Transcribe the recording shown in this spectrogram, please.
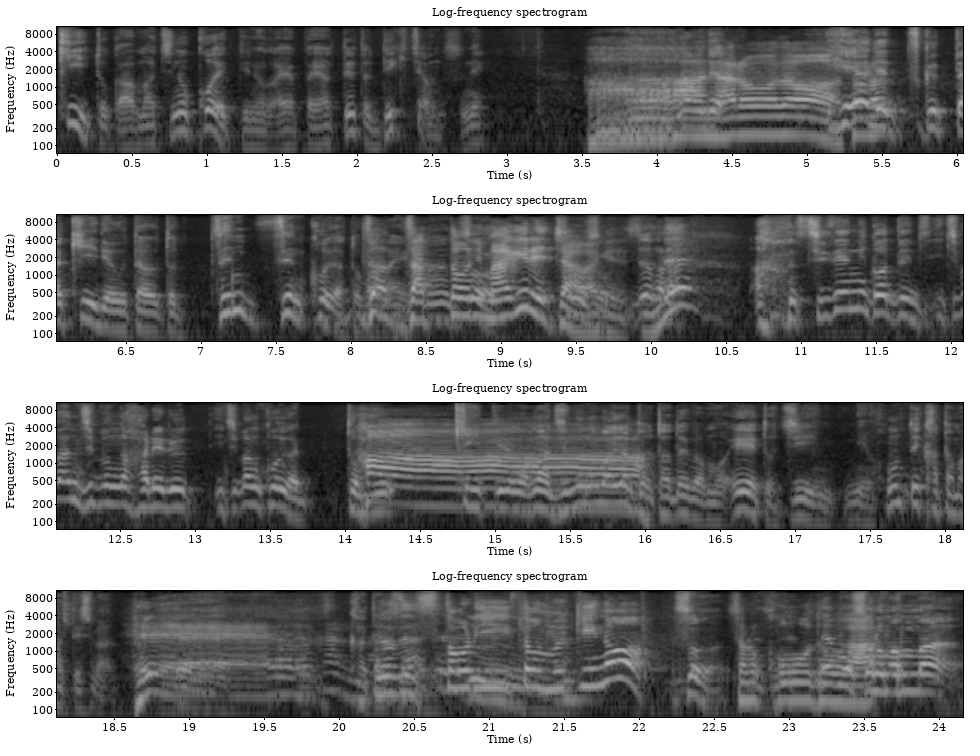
キーとか街の声っていうのがやっぱやってるとできちゃうんですねああ、なるほど。部屋で作ったキーで歌うと全然声が飛ばない。ざ雑踏に紛れちゃうわけですよね。あの自然にこうやって一番自分が張れる一番声が飛ぶキはあ。ーっていうのは、まあ、自分の場合だと例えばもう A と G に本当に固まってしまうへえ。形。要するにストリート向きの、そう。その行動が。でもそのまんま、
